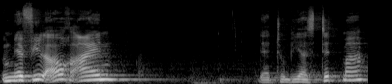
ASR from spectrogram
und mir fiel auch ein, der Tobias Dittmar,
